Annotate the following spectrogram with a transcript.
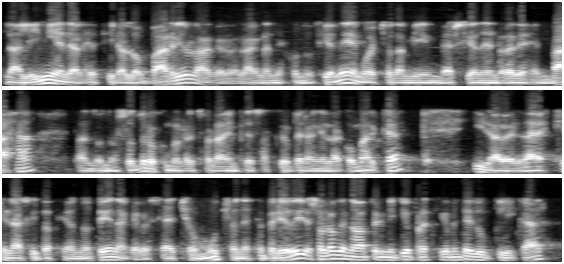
la línea de Algeciras los barrios, las, grandes conducciones. Hemos hecho también inversión en redes en baja, tanto nosotros como el resto de las empresas que operan en la comarca. Y la verdad es que la situación no tiene nada que ver. Se ha hecho mucho en este periodo y eso es lo que nos ha permitido prácticamente duplicar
